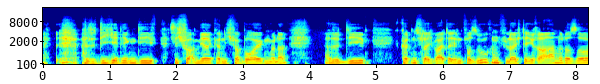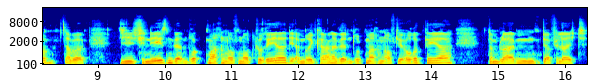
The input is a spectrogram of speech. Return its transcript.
also diejenigen, die sich vor Amerika nicht verbeugen, oder? Also die könnten es vielleicht weiterhin versuchen, vielleicht der Iran oder so. Aber die Chinesen werden Druck machen auf Nordkorea, die Amerikaner werden Druck machen auf die Europäer. Dann bleiben da vielleicht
